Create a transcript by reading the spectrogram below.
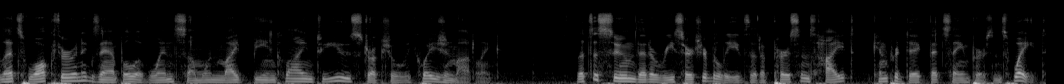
Let's walk through an example of when someone might be inclined to use structural equation modeling. Let's assume that a researcher believes that a person's height can predict that same person's weight.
